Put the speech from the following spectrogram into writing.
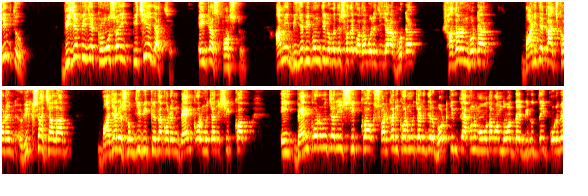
কিন্তু বিজেপি যে ক্রমশই পিছিয়ে যাচ্ছে, এইটা স্পষ্ট। আমি বিজেপিপন্থী লোকেদের সাথে কথা বলেছি, যারা ভোটার, সাধারণ ভোটার বাড়িতে কাজ করেন, রিক্সা চালান, বাজারে সবজি বিক্রেতা করেন, ব্যাংক কর্মচারী, শিক্ষক। এই ব্যাংক কর্মচারী, শিক্ষক, সরকারি কর্মচারীদের ভোট কিন্তু এখনও মমতা বন্দ্যোপাধ্যায়ের বিরুদ্ধেই পড়বে।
